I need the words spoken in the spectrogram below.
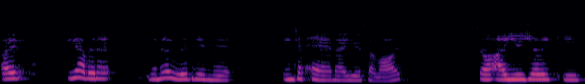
I, yeah, when I when I lived in the in Japan, I use a lot. So I usually keep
